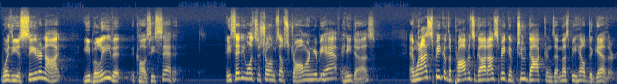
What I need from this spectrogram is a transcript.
Whether you see it or not, you believe it because He said it. He said He wants to show Himself strong on your behalf, and He does. And when I speak of the providence of God, I'm speaking of two doctrines that must be held together.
